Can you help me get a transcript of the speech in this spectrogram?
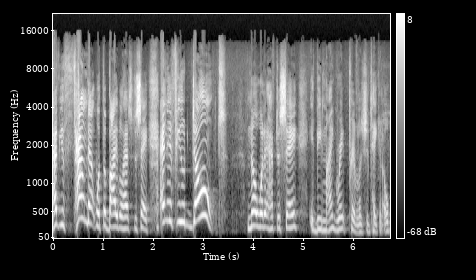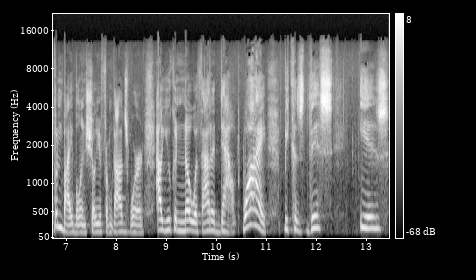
Have you found out what the Bible has to say? And if you don't know what it have to say, it'd be my great privilege to take an open Bible and show you from God's word how you can know without a doubt. Why? Because this is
